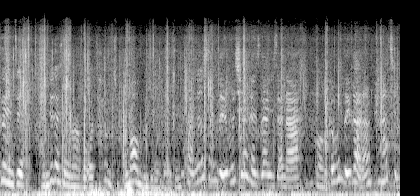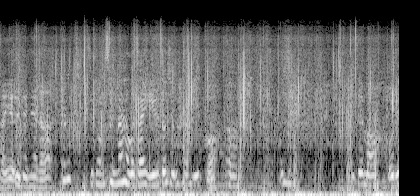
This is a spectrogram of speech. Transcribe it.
그 이제 반주자 선생님하고 참 고마운 분들인데 이제. 반전생도 일본 시험에서 다니잖아. 그분도 이거 안 하면 편하지 뭐 예를 들면은. 지금 성당하고 자기 일도 지금 하는 게 있고. 어. 이제 뭐 우리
